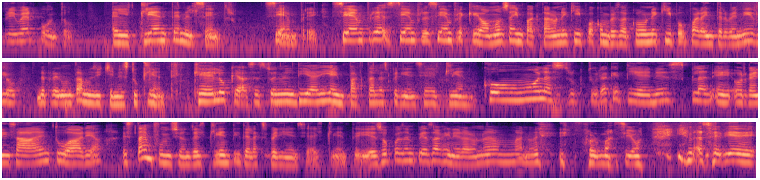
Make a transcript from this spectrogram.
Primer punto, el cliente en el centro. Siempre, siempre, siempre, siempre que vamos a impactar un equipo, a conversar con un equipo para intervenirlo, le preguntamos, ¿y quién es tu cliente? ¿Qué es lo que haces tú en el día a día impacta la experiencia del cliente? ¿Cómo la estructura que tienes eh, organizada en tu área está en función del cliente y de la experiencia del cliente? Y eso pues empieza a generar una mano de información y una serie de,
